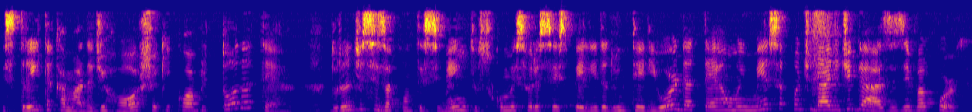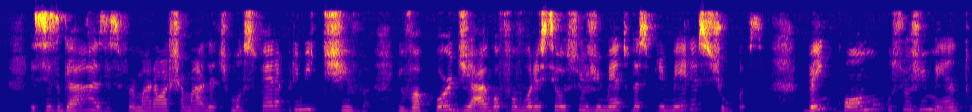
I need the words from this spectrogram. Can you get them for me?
estreita camada de rocha que cobre toda a Terra. Durante esses acontecimentos, começou a ser expelida do interior da Terra uma imensa quantidade de gases e vapor. Esses gases formaram a chamada atmosfera primitiva, e o vapor de água favoreceu o surgimento das primeiras chuvas, bem como o surgimento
